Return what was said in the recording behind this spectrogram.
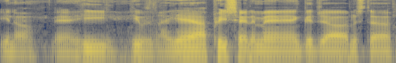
you know, and he he was like, yeah, I appreciate it, man. Good job and stuff.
